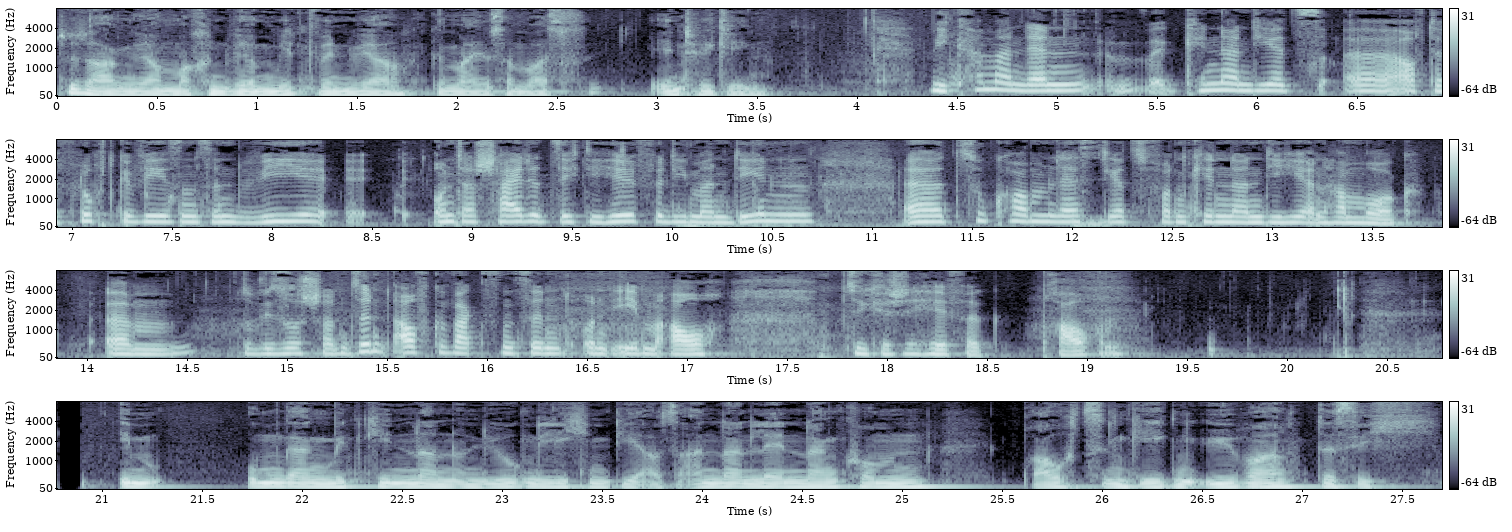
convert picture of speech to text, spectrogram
zu sagen, ja, machen wir mit, wenn wir gemeinsam was entwickeln. Wie kann man denn Kindern, die jetzt äh, auf der Flucht gewesen sind, wie äh, unterscheidet sich die Hilfe, die man denen äh, zukommen lässt, jetzt von Kindern, die hier in Hamburg ähm, sowieso schon sind, aufgewachsen sind und eben auch psychische Hilfe brauchen? Im Umgang mit Kindern und Jugendlichen, die aus anderen Ländern kommen, braucht es ein Gegenüber, das sich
